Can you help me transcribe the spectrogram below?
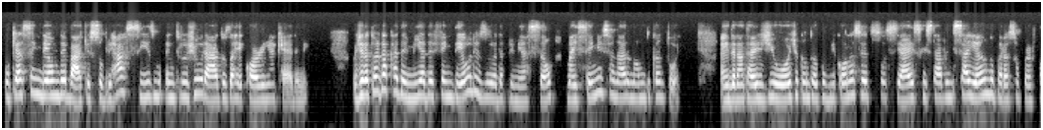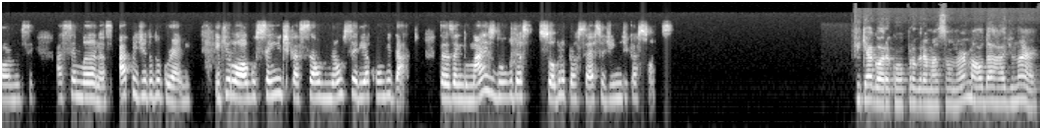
o que acendeu um debate sobre racismo entre os jurados da Recording Academy. O diretor da academia defendeu a lisura da premiação, mas sem mencionar o nome do cantor. Ainda na tarde de hoje, o cantor publicou nas redes sociais que estava ensaiando para sua performance há semanas, a pedido do Grammy, e que logo, sem indicação, não seria convidado, trazendo mais dúvidas sobre o processo de indicações. Fique agora com a programação normal da Rádio Naer.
